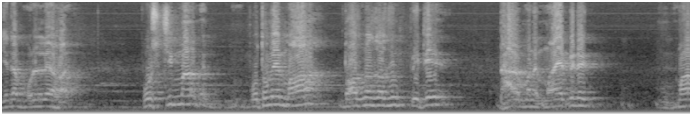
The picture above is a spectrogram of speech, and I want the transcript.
যেটা বললে হয় পশ্চিমা প্রথমে মা দশ মাস দশ দিন পেটে মানে মায়ের পেটে মা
